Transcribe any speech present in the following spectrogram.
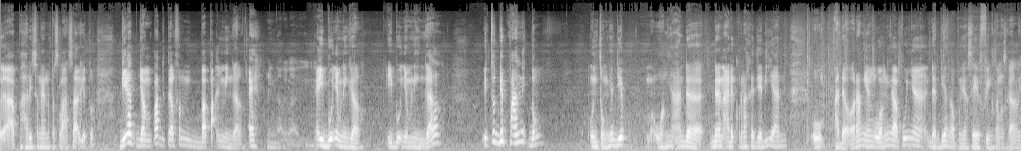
ya, apa, hari Senin pas Selasa gitu dia jam 4 ditelepon bapaknya meninggal. Eh Innalillahi. Eh ibunya meninggal. Ibunya meninggal itu dia panik dong. Untungnya dia uangnya ada dan ada pernah kejadian. Oh, ada orang yang uangnya nggak punya dan dia nggak punya saving sama sekali.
